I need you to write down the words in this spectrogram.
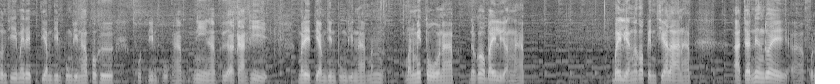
ต้นที่ไม่ได้เตรียมดินปรุงดินนะครับ ก็คือขุดดินปลูกนะครับ นี่นะครับคืออาการที่ไม่ได้เตรียมดินปรุงดินนะครับ มันมันไม่โตนะครับ แล้วก็ใบเหลืองนะครับ ใบเหลืองแล้วก็เป็นเชื้อรานะครับ อาจจะเนื่องด้วยฝน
